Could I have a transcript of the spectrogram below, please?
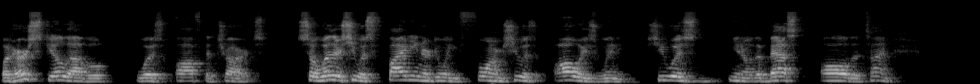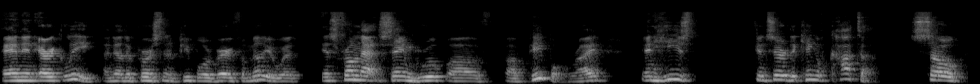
but her skill level was off the charts. So whether she was fighting or doing form, she was always winning. She was, you know, the best all the time. And then Eric Lee, another person that people are very familiar with, is from that same group of, of people, right? And he's considered the king of kata. So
